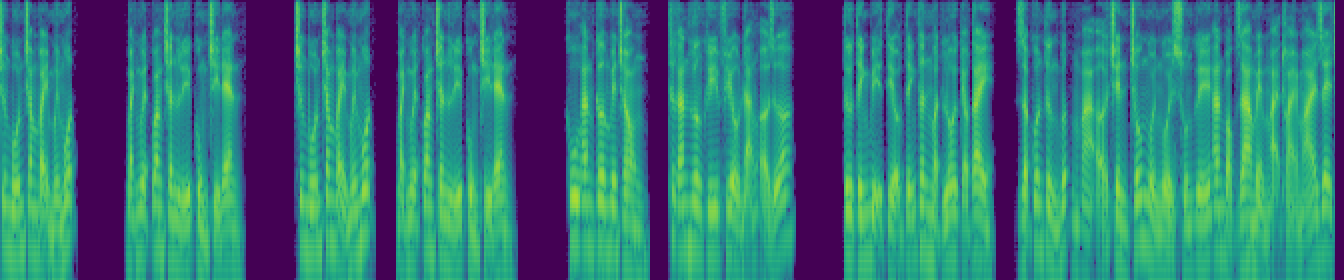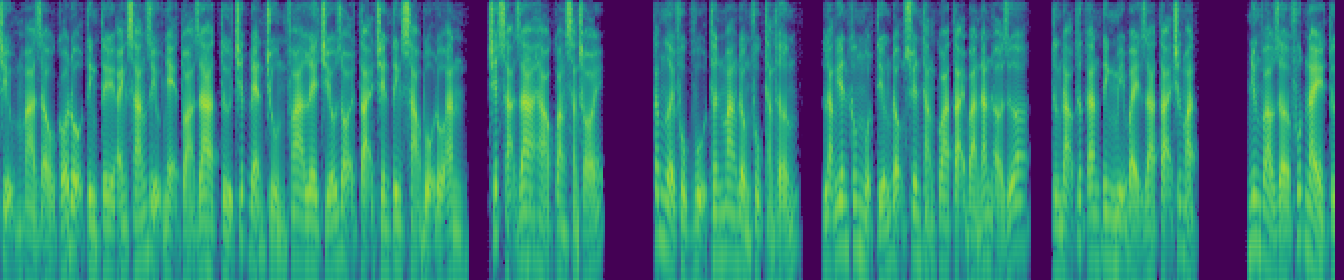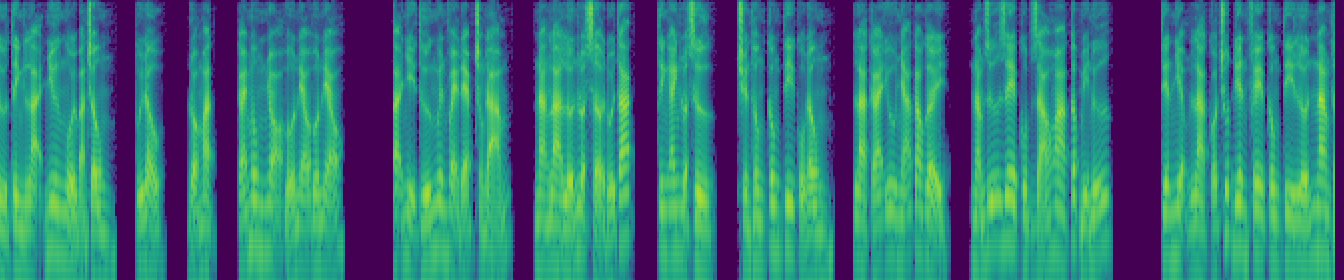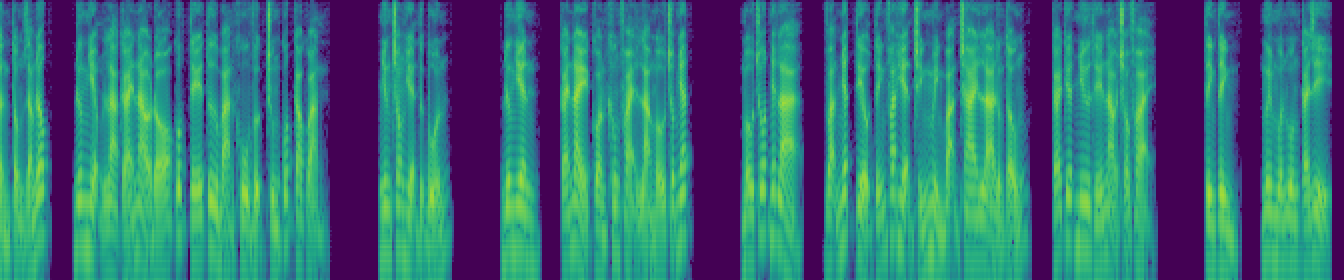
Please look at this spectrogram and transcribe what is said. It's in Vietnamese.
chương bốn trăm bảy mươi mốt, bạch nguyệt quang chân lý cùng chỉ đen. Chương bốn trăm bảy mươi mốt, bạch nguyệt quang chân lý cùng chỉ đen. Khu ăn cơm bên trong, thức ăn hương khí phiêu đãng ở giữa. Từ tính bị tiểu tĩnh thân mật lôi kéo tay, dập quân từng bước mà ở trên chỗ ngồi ngồi xuống ghế ăn bọc da mềm mại thoải mái dễ chịu mà giàu có độ tinh tế ánh sáng dịu nhẹ tỏa ra từ chiếc đèn chùm pha lê chiếu dọi tại trên tinh xảo bộ đồ ăn, chiết xả ra hào quang sáng chói. Các người phục vụ thân mang đồng phục thẳng thớm, lặng yên không một tiếng động xuyên thẳng qua tại bàn ăn ở giữa, từng đạo thức ăn tinh mỹ bày ra tại trước mặt. Nhưng vào giờ phút này từ tình lại như ngồi bàn trông túi đầu, đỏ mặt cái mông nhỏ hố néo hố néo tại nhị thứ nguyên vẻ đẹp trong đám, nàng là lớn luật sở đối tác, tinh anh luật sư, truyền thông công ty cổ đông, là cái ưu nhã cao gầy, nắm giữ dê cục giáo hoa cấp mỹ nữ. Tiền nhiệm là có chút điên phê công ty lớn nam thần tổng giám đốc, đương nhiệm là cái nào đó quốc tế tư bản khu vực trung quốc cao quản. Nhưng trong hiện thực bốn, đương nhiên, cái này còn không phải là mấu chốt nhất. Mấu chốt nhất là, vạn nhất tiểu tĩnh phát hiện chính mình bạn trai là đường tống, cái tiết như thế nào cho phải? Tình tình, ngươi muốn uống cái gì?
